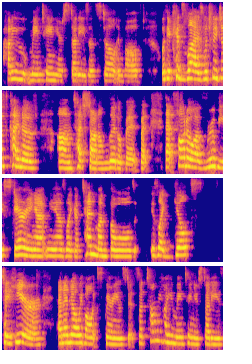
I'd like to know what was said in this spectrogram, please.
how do you maintain your studies and still involved with your kids' lives, which we just kind of um, touched on a little bit. But that photo of Ruby staring at me as like a 10 month old is like guilt to hear. And I know we've all experienced it. So tell me how you maintain your studies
